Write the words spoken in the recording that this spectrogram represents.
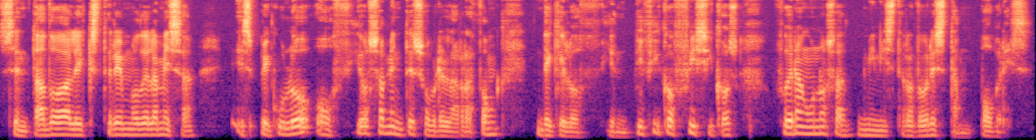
sentado al extremo de la mesa, especuló ociosamente sobre la razón de que los científicos físicos fueran unos administradores tan pobres.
